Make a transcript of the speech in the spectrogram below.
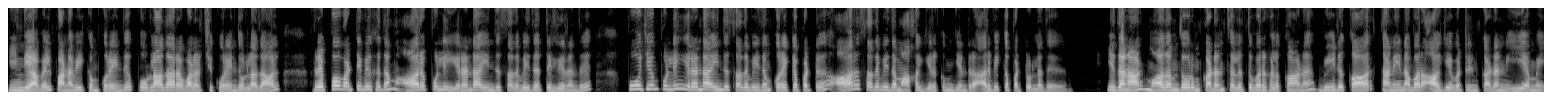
இந்தியாவில் பணவீக்கம் குறைந்து பொருளாதார வளர்ச்சி குறைந்துள்ளதால் ரெப்போ வட்டி விகிதம் ஆறு புள்ளி இரண்டு ஐந்து சதவீதத்தில் இருந்து பூஜ்ஜியம் புள்ளி இரண்டு ஐந்து சதவீதம் குறைக்கப்பட்டு ஆறு சதவீதமாக இருக்கும் என்று அறிவிக்கப்பட்டுள்ளது. இதனால் மாதந்தோறும் கடன் செலுத்துவர்களுக்கான வீடு கார் தனிநபர் ஆகியவற்றின் கடன் இஎம்ஐ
